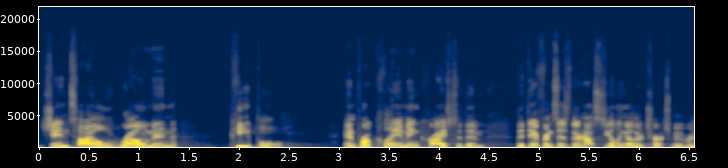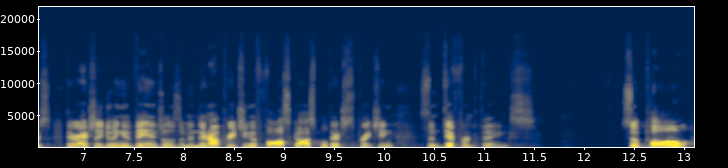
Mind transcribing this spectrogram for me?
Gentile Roman people and proclaiming Christ to them. The difference is they're not stealing other church members, they're actually doing evangelism. And they're not preaching a false gospel, they're just preaching some different things. So, Paul,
